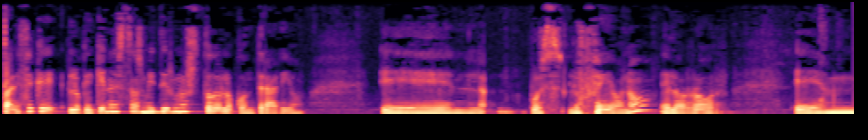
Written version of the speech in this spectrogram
parece que lo que quieren es transmitirnos todo lo contrario. Pues lo feo, ¿no? El horror. Em,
